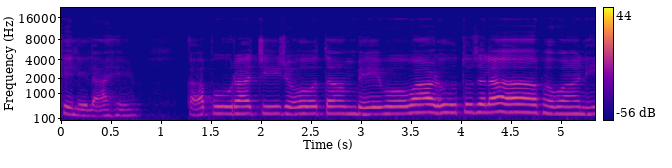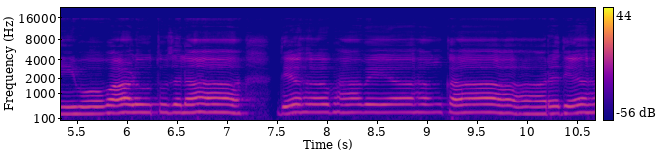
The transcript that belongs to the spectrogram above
केलेला आहे. कापुराची ज्योतंबे वो वाळू तुझला भवानी वो वाळू तुझला. देह भावे अहंकार देह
